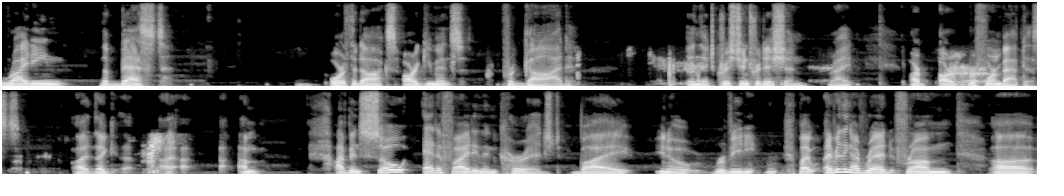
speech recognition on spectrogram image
writing the best orthodox arguments for God in the Christian tradition, right, are are Reformed Baptists. I, like I, I'm, I've been so edified and encouraged by you know reading by everything I've read from uh,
